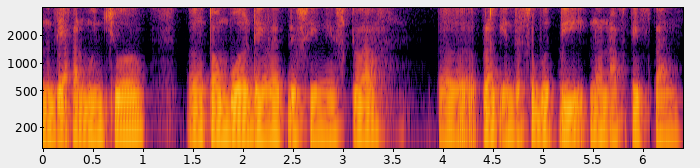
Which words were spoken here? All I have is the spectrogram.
nanti akan muncul uh, tombol delete di sini setelah uh, plugin tersebut dinonaktifkan.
